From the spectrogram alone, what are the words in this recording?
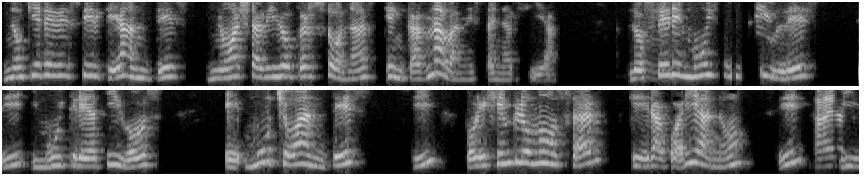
no quiere decir que antes no haya habido personas que encarnaban esa energía. Los seres muy sensibles y muy creativos, eh, mucho antes, ¿sí? Por ejemplo, Mozart, que era acuariano, ¿sí? Ah, y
